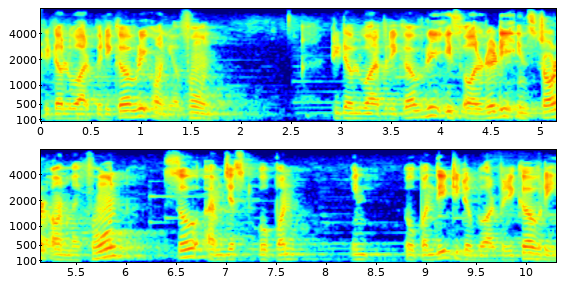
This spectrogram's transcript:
TWRP recovery on your phone. TWRP recovery is already installed on my phone. So I'm just open in open the TWRP recovery.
